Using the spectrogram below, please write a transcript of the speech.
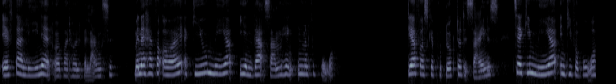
efter alene at opretholde balance, men at have for øje at give mere i enhver sammenhæng, end man forbruger. Derfor skal produkter designes til at give mere, end de forbruger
